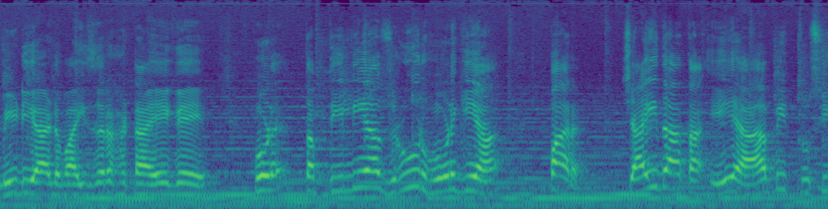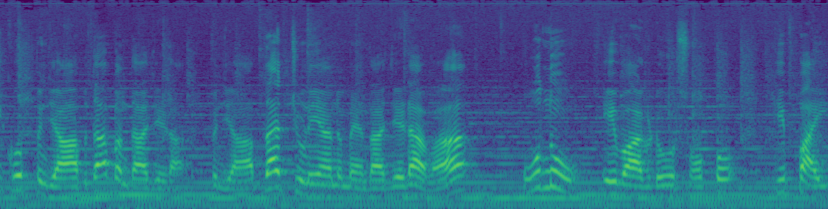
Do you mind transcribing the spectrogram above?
ਮੀਡੀਆ ਐਡਵਾਈਜ਼ਰ ਹਟਾਏ ਗਏ। ਹੁਣ ਤਬਦੀਲੀਆਂ ਜ਼ਰੂਰ ਹੋਣਗੀਆਂ, ਪਰ ਚਾਹੀਦਾ ਤਾਂ ਇਹ ਆ ਵੀ ਤੁਸੀਂ ਕੋਈ ਪੰਜਾਬ ਦਾ ਬੰਦਾ ਜਿਹੜਾ, ਪੰਜਾਬ ਦਾ ਚੁਣਿਆ ਨੁਮਾਇੰਦਾ ਜਿਹੜਾ ਵਾ ਉਹਨੂੰ ਇਹ ਵਾਗਡੋਰ ਸੌਂਪੋ ਕਿ ਭਾਈ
